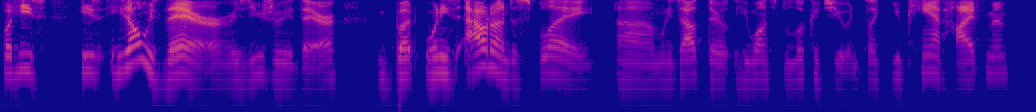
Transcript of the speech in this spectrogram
but he's he's he's always there. He's usually there. But when he's out on display, um, when he's out there, he wants to look at you. And it's like you can't hide from him.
